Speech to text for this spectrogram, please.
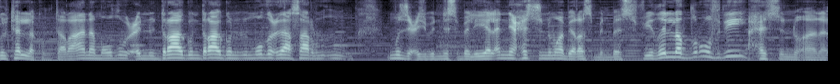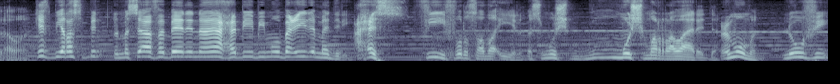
قلت لكم ترى أنا موضوع إنه دراجون دراجون الموضوع ذا صار مزعج بالنسبة لي لأني أحس إنه ما بيرسبن. بس في ظل الظروف ذي أحس إنه أنا الأوان. كيف بيرسبن؟ المسافة بيننا يا حبيبي مو بعيدة ما أدري. أحس. في فرصة ضئيلة بس مش مش مرة واردة. عموما لوفي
